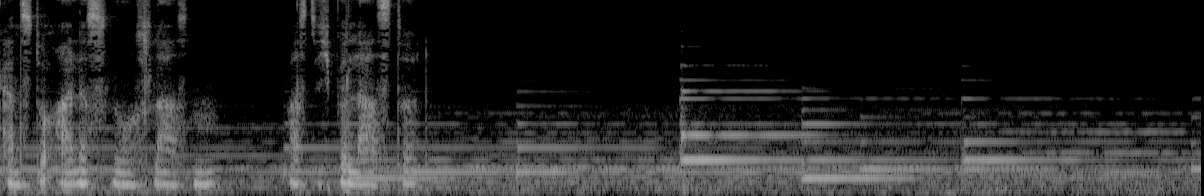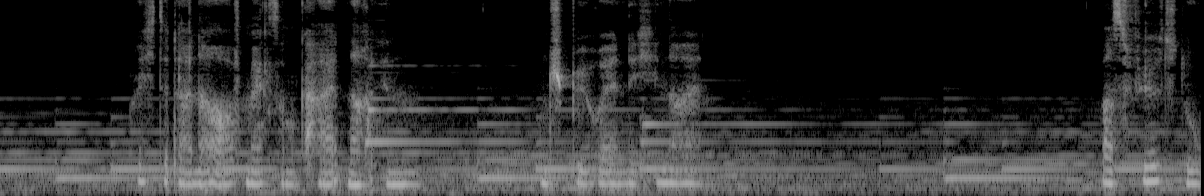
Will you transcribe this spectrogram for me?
kannst du alles loslassen, was dich belastet. Richte deine Aufmerksamkeit nach innen und spüre in dich hinein. Was fühlst du?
